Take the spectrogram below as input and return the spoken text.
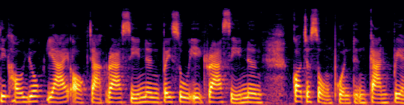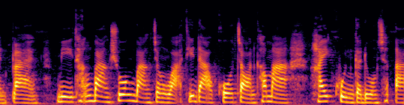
ที่เขายกย้ายออกจากราศีหนึ่งไปสู่อีกราศีหนึ่ง ก็จะส่งผลถึงการเปลี่ยนแปลง มีทั้งบางช่วงบางจังหวะที่ดาวโคจรเข้ามา ให้คุณกับดวงชะตา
